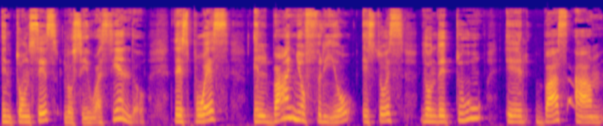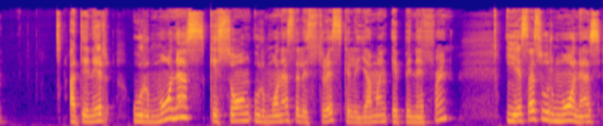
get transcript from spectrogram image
Entonces lo sigo haciendo. Después, el baño frío, esto es donde tú eh, vas a, a tener hormonas que son hormonas del estrés que le llaman epinefrine y esas hormonas,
